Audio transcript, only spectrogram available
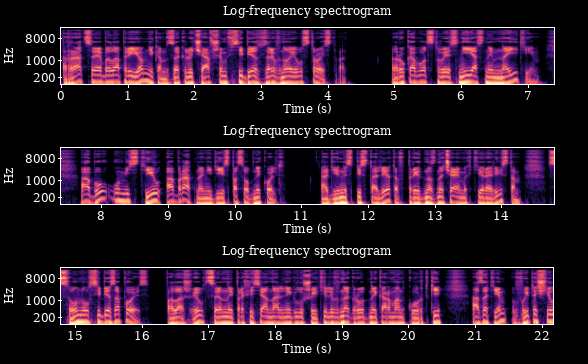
Рация была приемником, заключавшим в себе взрывное устройство. Руководствуясь неясным наитием, Абу уместил обратно недееспособный кольт. Один из пистолетов, предназначаемых террористам, сунул себе за пояс, положил ценный профессиональный глушитель в нагрудный карман куртки, а затем вытащил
